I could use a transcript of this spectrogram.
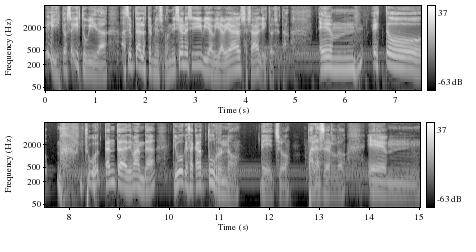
y listo, seguís tu vida. Aceptás los términos y condiciones y vía, vía, vía, ya, ya, listo, ya está. Em, esto tuvo tanta demanda que hubo que sacar turno, de hecho, para hacerlo. Em,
